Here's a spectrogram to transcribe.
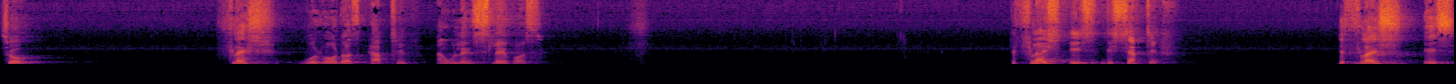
So, flesh will hold us captive and will enslave us. The flesh is deceptive. The flesh is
